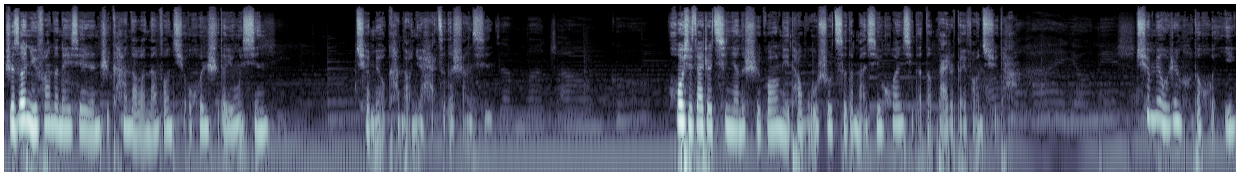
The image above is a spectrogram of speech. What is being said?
指责女方的那些人只看到了男方求婚时的用心，却没有看到女孩子的伤心。或许在这七年的时光里，他无数次的满心欢喜的等待着对方娶她，却没有任何的回应，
